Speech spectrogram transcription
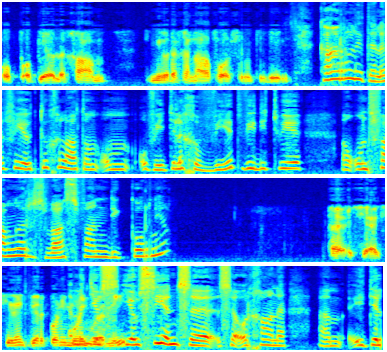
op op jou liggaam die nodige navorsing te doen. Karel het hulle vir jou toegelaat om om of het julle geweet wie die twee uh, ontvangers was van die kornea? Uh, ek ek sien net weer kon nie mooi hoor nie. Jou seun se se organe, ehm um, het jy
